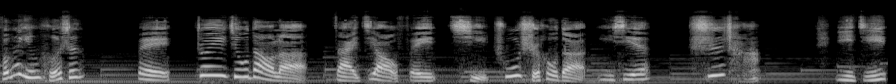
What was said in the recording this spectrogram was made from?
逢迎和珅，被追究到了在教妃起初时候的一些失察，以及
